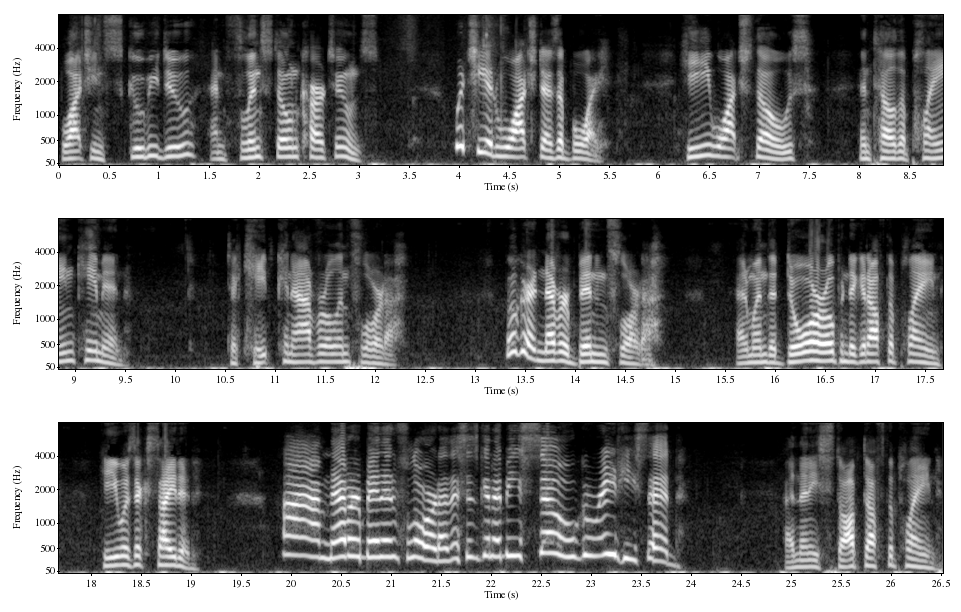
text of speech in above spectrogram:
watching Scooby Doo and Flintstone cartoons, which he had watched as a boy. He watched those until the plane came in to Cape Canaveral in Florida. Booger had never been in Florida, and when the door opened to get off the plane, he was excited. I've never been in Florida. This is going to be so great, he said. And then he stopped off the plane,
